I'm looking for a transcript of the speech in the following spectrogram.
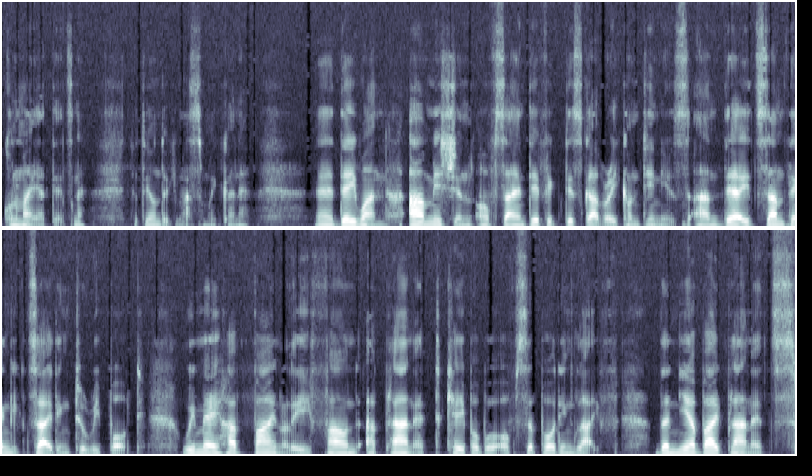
この前やったやつね。ちょっと読んでおきます、もう一回ね。Uh, day one, our mission of scientific discovery continues, and there is something exciting to report. We may have finally found a planet capable of supporting life. The nearby planets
